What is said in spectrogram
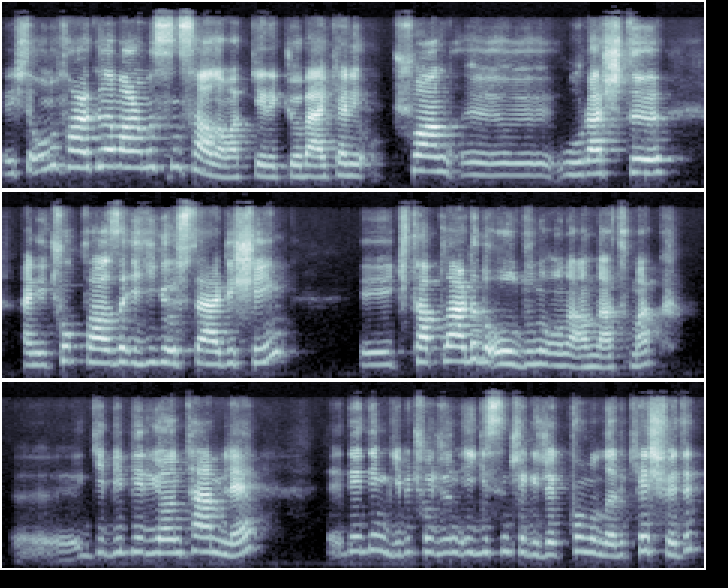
E, işte onun farkına varmasını sağlamak gerekiyor belki. Hani şu an e, uğraştığı, hani çok fazla ilgi gösterdiği şeyin e, kitaplarda da olduğunu ona anlatmak e, gibi bir yöntemle e, dediğim gibi çocuğun ilgisini çekecek konuları keşfedip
